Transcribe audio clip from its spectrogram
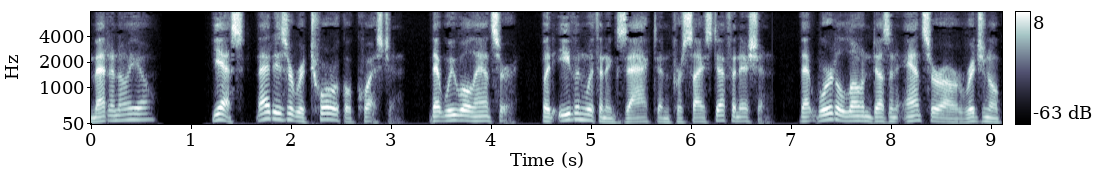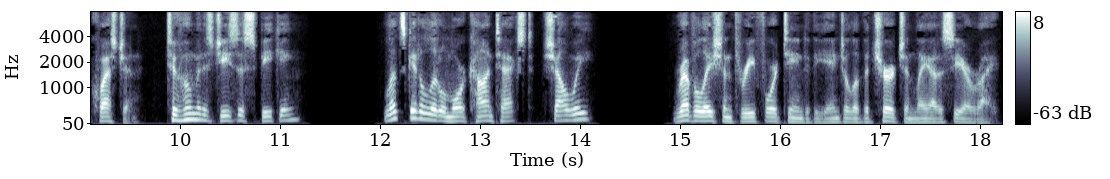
metanoio? Yes, that is a rhetorical question, that we will answer, but even with an exact and precise definition, that word alone doesn't answer our original question to whom is Jesus speaking? Let's get a little more context, shall we? Revelation 3:14 to the angel of the church in Laodicea write.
